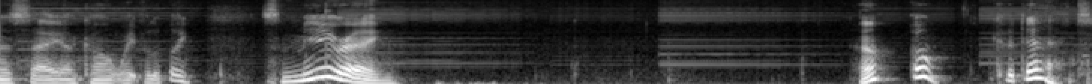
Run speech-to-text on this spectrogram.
Going to say, I can't wait for the play. Sumire! Huh? Oh, Cadet.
